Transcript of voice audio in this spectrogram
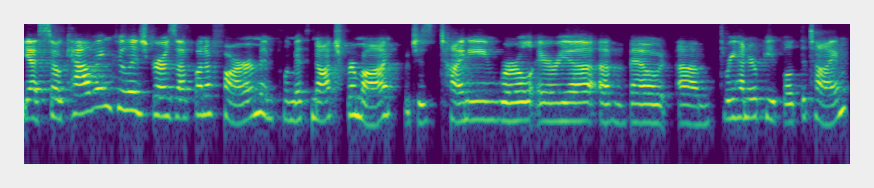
Yes, so Calvin Coolidge grows up on a farm in Plymouth Notch, Vermont, which is a tiny rural area of about um, 300 people at the time.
